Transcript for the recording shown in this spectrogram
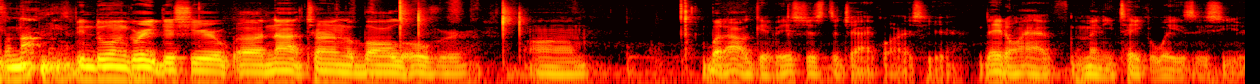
phenomenal. He's been doing great this year, uh, not turning the ball over. Um, but I'll give it. It's just the Jaguars here. They don't have many takeaways this year.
